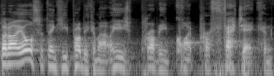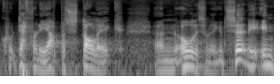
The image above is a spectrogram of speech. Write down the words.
But I also think he'd probably come out, he's probably quite prophetic and definitely apostolic and all this sort of thing. And certainly, in,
